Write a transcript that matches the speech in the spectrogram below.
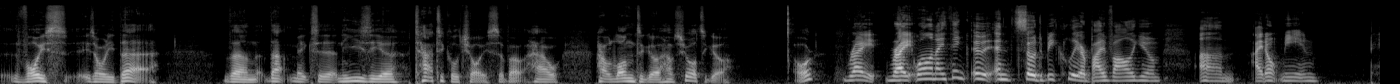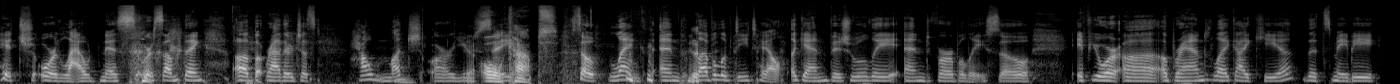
the voice is already there then that makes it an easier tactical choice about how how long to go, how short to go, or right, right. Well, and I think, uh, and so to be clear, by volume, um, I don't mean pitch or loudness or something, uh, but rather just how much mm. are you yeah, saying? All caps. So length and level of detail, again, visually and verbally. So if you're a, a brand like IKEA that's maybe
